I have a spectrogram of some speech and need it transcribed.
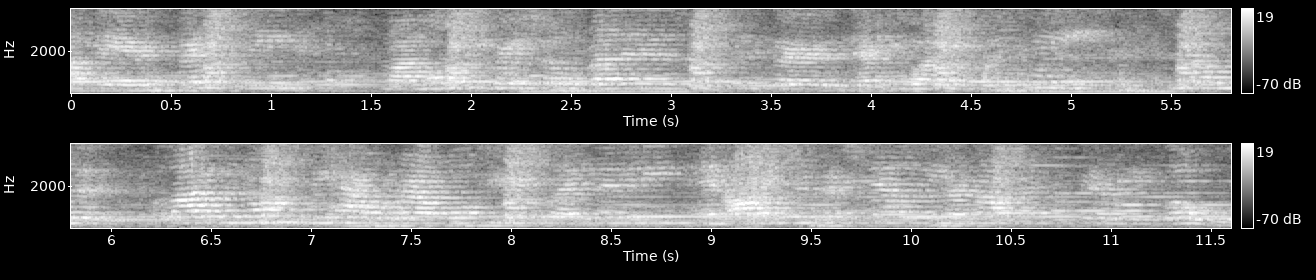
out there, especially my multiracial brothers and sisters and everyone in between, know that a lot of the norms we have around multiracial identity and our intersectionality are not necessarily global.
